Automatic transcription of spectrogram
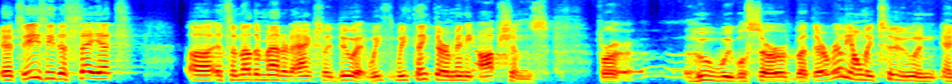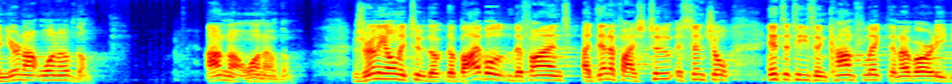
It's easy to say it. Uh, it's another matter to actually do it. We, we think there are many options for who we will serve, but there are really only two, and, and you're not one of them. I'm not one of them. There's really only two. The, the Bible defines, identifies two essential entities in conflict, and I've already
